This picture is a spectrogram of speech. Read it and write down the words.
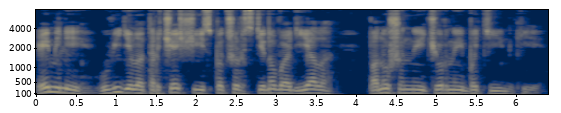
Эмили увидела торчащие из-под шерстяного одеяла поношенные черные ботинки.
